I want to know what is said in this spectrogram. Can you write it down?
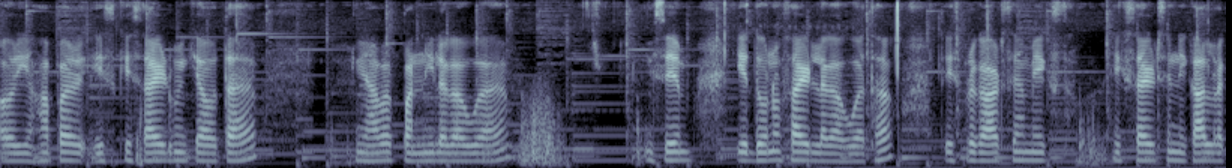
और यहाँ पर इसके साइड में क्या होता है? यहाँ पर पन्नी लगा हुआ है। इसे ये दोनों साइड लगा हुआ था। तो इस प्रकार से हम एक एक साइड से निकाल रख,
